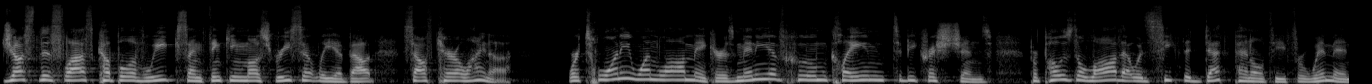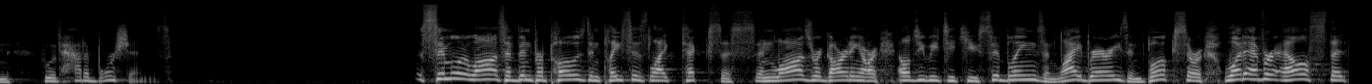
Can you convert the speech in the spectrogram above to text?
Just this last couple of weeks, I'm thinking most recently about South Carolina, where 21 lawmakers, many of whom claim to be Christians, proposed a law that would seek the death penalty for women who have had abortions. Similar laws have been proposed in places like Texas, and laws regarding our LGBTQ siblings and libraries and books or whatever else that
